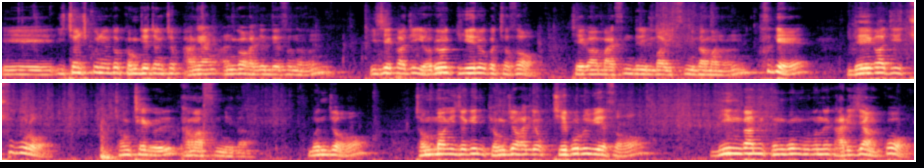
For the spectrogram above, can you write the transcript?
이 2019년도 경제정책 방향안과 관련돼서는 이제까지 여러 기회를 거쳐서 제가 말씀드린 바 있습니다만은 크게 네 가지 축으로 정책을 담았습니다. 먼저 전방위적인 경제 활력 제고를 위해서 민간 공공 부분을 가리지 않고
